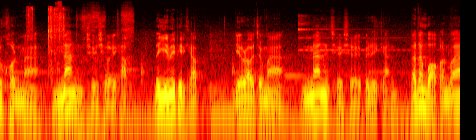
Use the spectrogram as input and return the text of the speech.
ทุกคนมานั่งเฉยๆครับ ได้ยินไม่ผิดครับ เดี๋ยวเราจะมานั่งเฉยๆไปด้วยกัน แล้วต้องบอกก่อนว่า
